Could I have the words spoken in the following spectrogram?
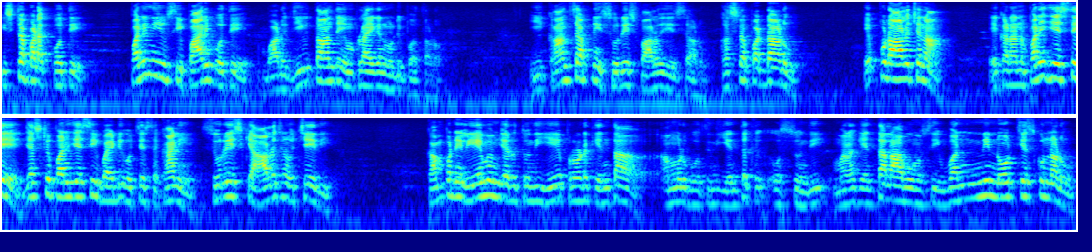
ఇష్టపడకపోతే పనిని చూసి పారిపోతే వాడు జీవితాంతం ఎంప్లాయీగానే ఉండిపోతాడు. ఈ కాన్సెప్ట్ని సురేష్ ఫాలో చేశాడు. కష్టపడ్డాడు. ఎప్పుడు ఆలోచన ఎక్కడన్నా పని చేస్తే జస్ట్ పని చేసి బయటికి వచ్చేస్తే. కానీ సురేష్కి ఆలోచన వచ్చేది కంపెనీలు ఏమేమి జరుగుతుంది ఏ ప్రోడక్ట్ ఎంత అమ్ముడుపోతుంది ఎంత వస్తుంది మనకు ఎంత లాభం వస్తుంది ఇవన్నీ నోట్ చేసుకున్నాడు.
